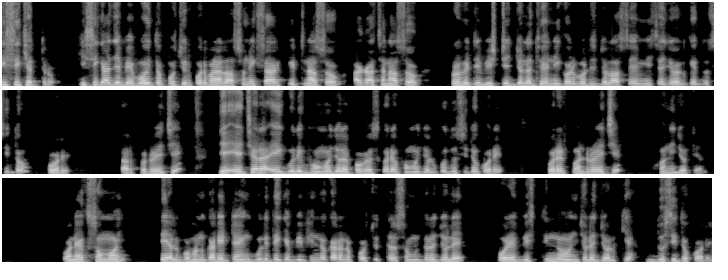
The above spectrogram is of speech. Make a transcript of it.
কৃষিক্ষেত্র। কৃষিকাজে ব্যবহৃত প্রচুর পরিমাণে রাসায়নিক সার, কীটনাশক, আগাছানাশক, প্রভৃতি বৃষ্টির জলে ধুয়ে নিকটবর্তী জলাশয়ে মিশে জলকে দূষিত করে। তারপর রয়েছে যে, এছাড়া এইগুলি ভৌমজলে প্রবেশ করে ভৌমজলকেও দূষিত করে। পরের পয়েন্ট রয়েছে খনিজ তেল। অনেক সময় তেল বহনকারী ট্যাঙ্কগুলি থেকে বিভিন্ন কারণে প্রচুর তেল সমুদ্রের জলে পড়ে বিস্তীর্ণ অঞ্চলের জলকে দূষিত করে।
